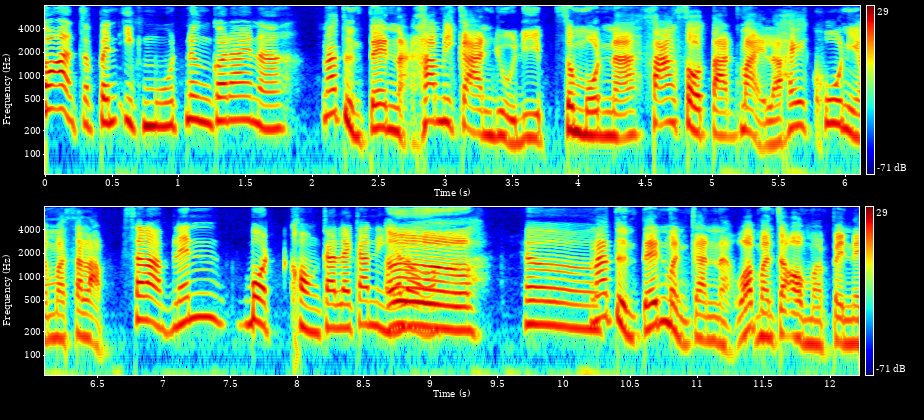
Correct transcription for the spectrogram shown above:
ก็อาจจะเป็นอีกมูดหนึ่งก็ได้นะ น่าตื่นเต้นน่ะถ้ามีการอยู่ดีสมมตินะ สร้างโซตัสใหม่แล้วให้คู่เนี้ยมาสลับ สลับเล่นบทของกันและกันอย่างเอเงี้ยเหรออเออ น่าตื่นเต้นเหมือนกันน่ะว่ามันจะออกมาเป็นใน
